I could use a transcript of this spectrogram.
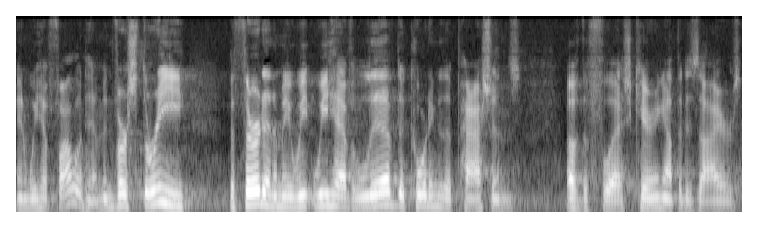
and we have followed him. In verse 3, the third enemy, we, we have lived according to the passions of the flesh, carrying out the desires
